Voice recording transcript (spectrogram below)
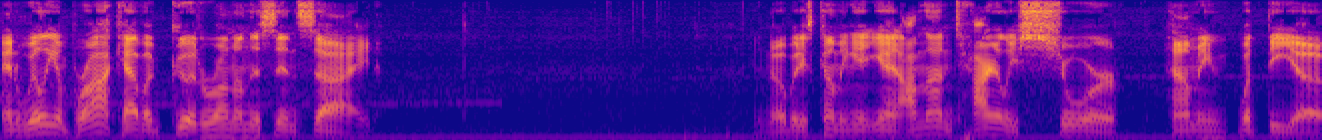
and William Brock have a good run on this inside. Nobody's coming in yet. I'm not entirely sure how many, what the uh,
